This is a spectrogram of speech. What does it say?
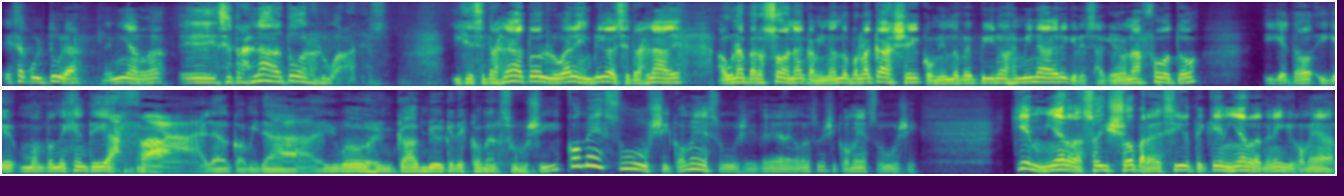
esa cultura de mierda eh, se traslada a todos los lugares. Y que se traslada a todos los lugares implica que se traslade a una persona caminando por la calle, comiendo pepinos en vinagre, que le saquen una foto y que todo y que un montón de gente diga fa loco mirá y vos en cambio querés comer sushi come sushi come sushi tenés ganas de comer sushi come sushi. Quién mierda soy yo para decirte qué mierda tenés que comer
